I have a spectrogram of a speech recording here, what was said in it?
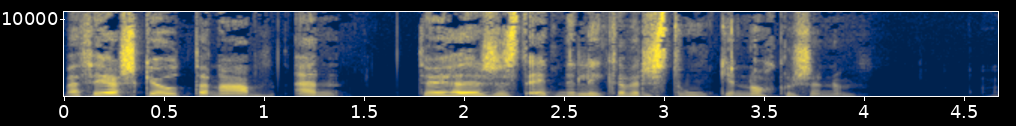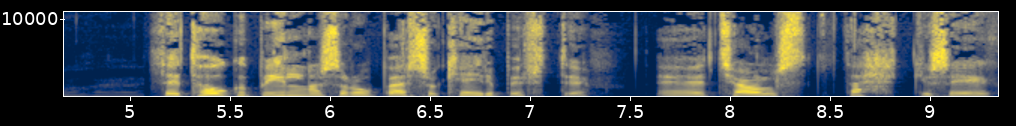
með því að skjóta hana en þau hefði sérst einnig líka verið stungin nokkur sinnum. Þau tóku bílunas Roberts og keiri burtu. Uh, Charles þekki sig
